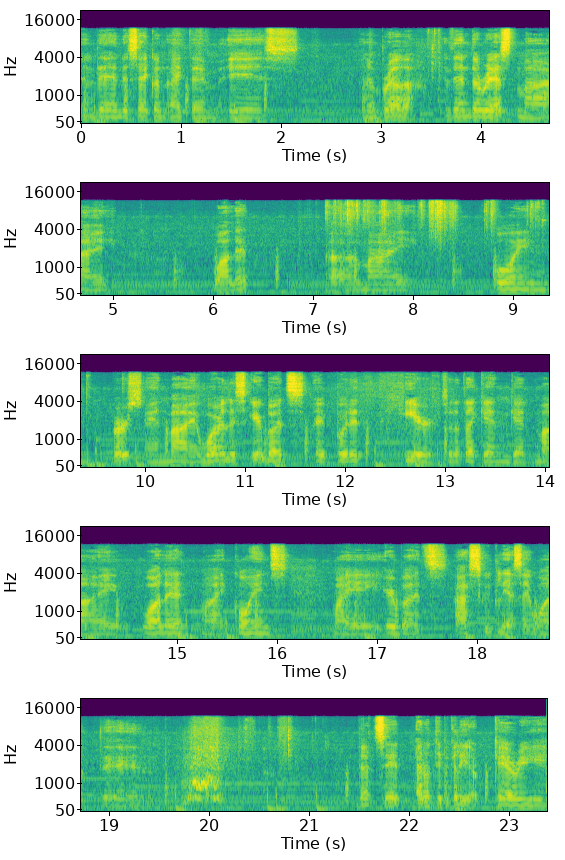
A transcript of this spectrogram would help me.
And then the second item is an umbrella. And then the rest, my wallet, uh, my coin purse, and my wireless earbuds, I put it here so that I can get my wallet, my coins, my earbuds as quickly as I want. Then that's it. I don't typically carry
